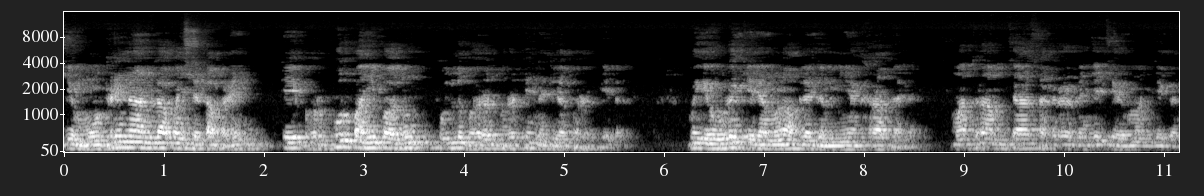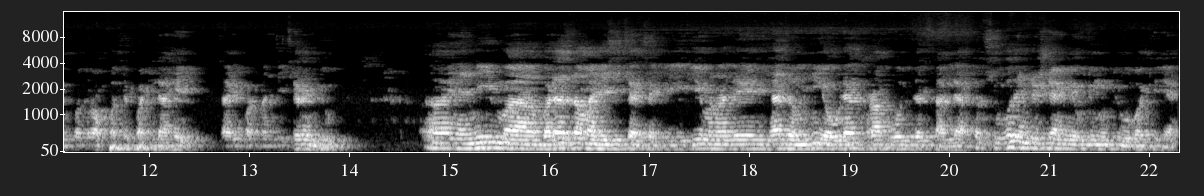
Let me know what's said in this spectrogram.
जे मोटरीनं आणलं आपण शेतापर्यंत ते भरपूर पाणी पाजून फुल भरत भरत ते नदीला परत गेलं. मग एवढं केल्यामुळं आपल्या जमिनी खराब झाल्या. मात्र आमच्या साखर कारखान्याचे चेअरमन जे गणपतराव पासे पाटील आहेत साडेपाटणांचे चिरंजीव यांनी बऱ्याचदा माझ्याशी चर्चा केली की म्हणाले ह्या जमिनी एवढ्या खराब होत जर चालल्या तर शुगर इंडस्ट्री आम्ही एवढी मोठी उभा केली आहे.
